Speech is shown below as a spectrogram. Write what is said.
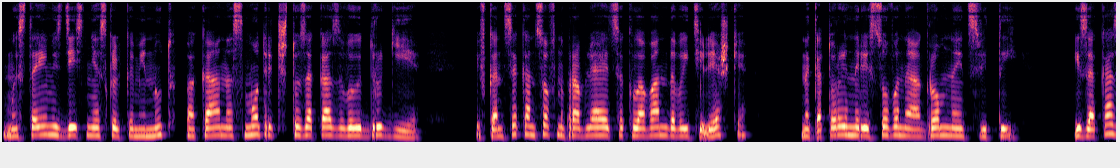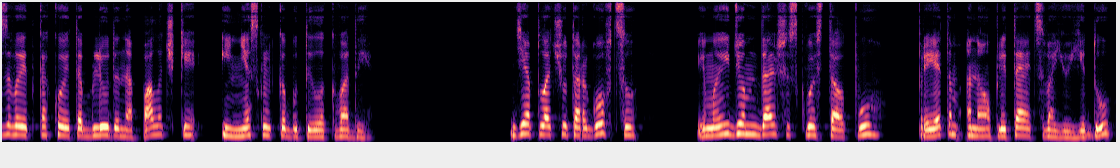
Мы стоим здесь несколько минут, пока она смотрит, что заказывают другие, и в конце концов направляется к лавандовой тележке, на которой нарисованы огромные цветы, и заказывает какое-то блюдо на палочке и несколько бутылок воды. Я плачу торговцу, и мы идем дальше сквозь толпу, при этом она уплетает свою еду,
